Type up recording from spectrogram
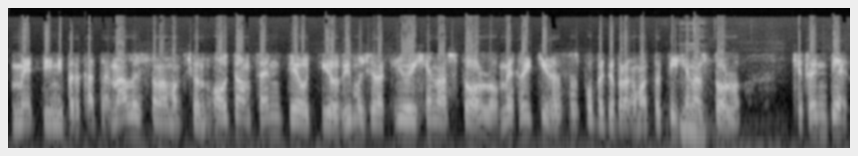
με την υπερκατανάλωση των αμαξιών. Όταν φαίνεται ότι ο Δήμος Ηρακλείου έχει ένα στόλο μέχρι εκεί θα σας πω πέντε πράγματα ότι έχει ένα στόλο και φαίνεται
